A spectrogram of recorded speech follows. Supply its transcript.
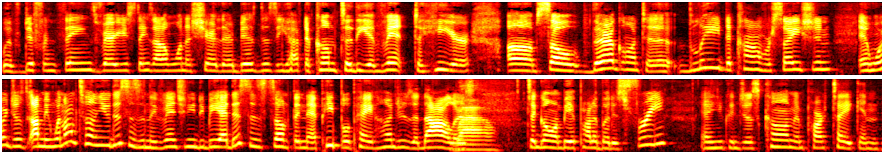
with different things, various things. I don't want to share their business. You have to come to the event to hear. Um, so they're going to lead the conversation, and we're just. I mean, when I'm telling you this is an event you need to be at, this is something that people pay hundreds of dollars Wow. to go and be a part of, but it's free. And you can just come and partake in,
